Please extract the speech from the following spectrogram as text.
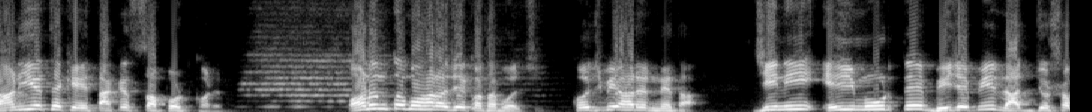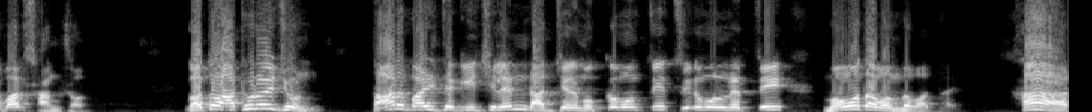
দাঁড়িয়ে থেকে তাকে সাপোর্ট করেন। অনন্ত মহারাজের কথা বলছি, কোচবিহারের নেতা, যিনি এই মুহূর্তে বিজেপির রাজ্যসভার সাংসদ। গত আঠেরোই জুন তার বাড়িতে গিয়েছিলেন রাজ্যের মুখ্যমন্ত্রী, তৃণমূল নেত্রী মমতা বন্দ্যোপাধ্যায়। আর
